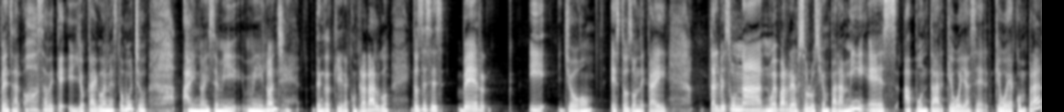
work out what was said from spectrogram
pensar, oh, ¿sabe qué? Y yo caigo en esto mucho. Ay, no hice mi, mi lonche, tengo que ir a comprar algo. Entonces es ver, y yo, esto es donde cae tal vez una nueva resolución para mí es apuntar qué voy a hacer, qué voy a comprar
